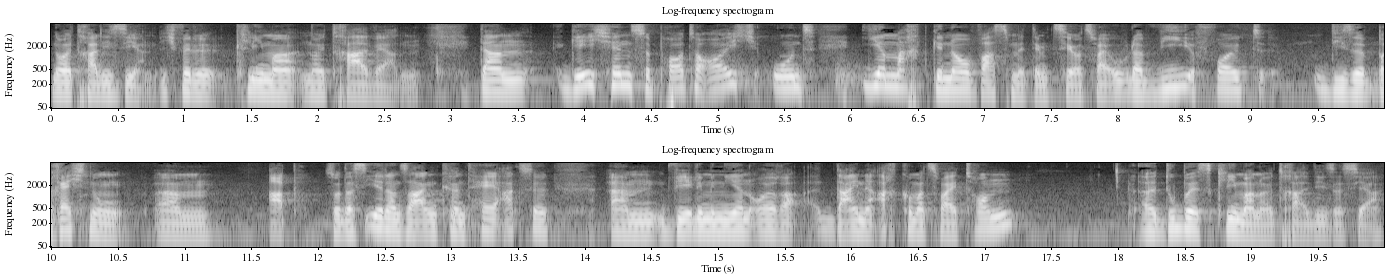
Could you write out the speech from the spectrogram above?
neutralisieren. Ich will klimaneutral werden. Dann gehe ich hin, supporte euch und ihr macht genau was mit dem CO2 oder wie folgt diese Berechnung ähm, ab, sodass ihr dann sagen könnt, hey Axel, ähm, wir eliminieren eure, deine 8,2 Tonnen, äh, du bist klimaneutral dieses Jahr.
